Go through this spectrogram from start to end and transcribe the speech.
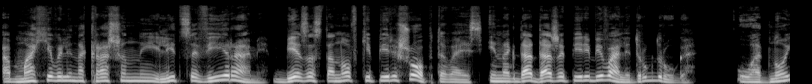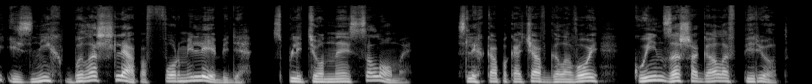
обмахивали накрашенные лица веерами, без остановки перешептываясь, иногда даже перебивали друг друга. У одной из них была шляпа в форме лебедя, сплетенная из соломы. Слегка покачав головой, Куин зашагала вперед.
